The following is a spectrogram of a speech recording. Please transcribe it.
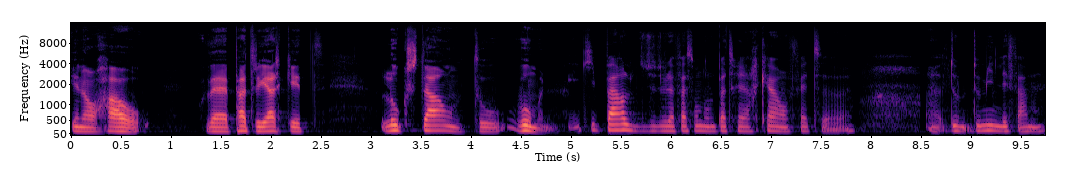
you know how the patriarchate looks down to women. qui parle de, la façon dont le patriarcat en fait euh, euh, do- domine les femmes,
